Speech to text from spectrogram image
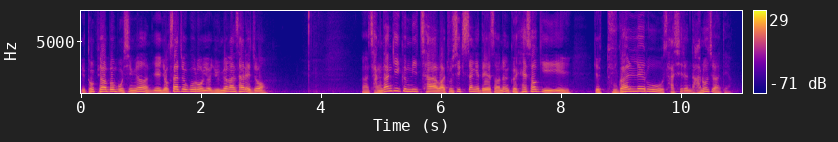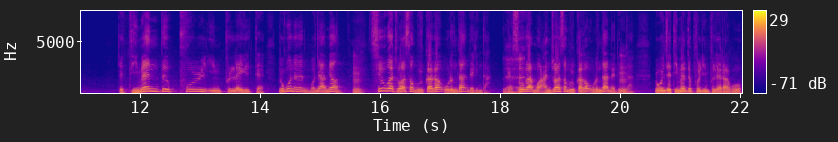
이 도표 한번 보시면 예, 역사적으로 이 유명한 사례죠. 아, 장단기 금리차와 주식시장에 대해서는 그 해석이 두 갈래로 사실은 나눠져야 돼요. demand pull 인플레일 때 요거는 뭐냐면 음. 수요가 좋아서 물가가 오른다 내린다. 네. 예, 수요가 뭐 안 좋아서 물가가 오른다 내린다. 요거 이제 demand pull 인플레라고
